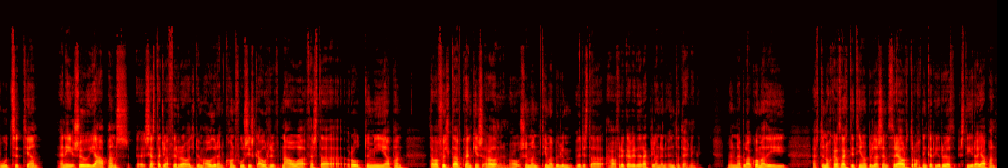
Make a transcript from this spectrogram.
Wu Zetian en í sögu Japans, eh, sérstaklega fyrra áöldum áður en konfúsísk áhrif ná að festa rótum í Japan, það var fullt af kvenkins ráðamennum. Á suman tímabölum virðist að hafa frekar verið reglan en undantekning. Mún nefnilega komaði í eftir nokkara þætti tímaböluða sem þrjár drotningar í rauð stýra Japan.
